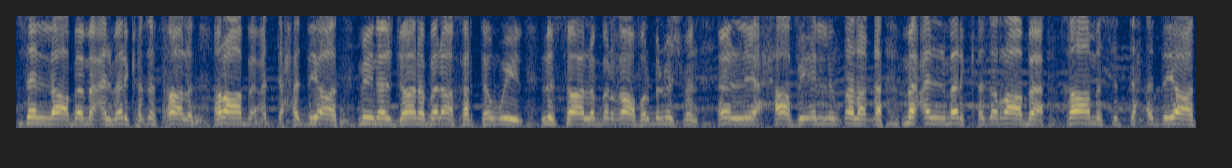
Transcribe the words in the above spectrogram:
سلابه مع المركز الثالث؟ رابع التحديات من الجانب الآخر تمويل لسالم بن غافل بن مشمن اللي حافي اللي انطلق مع المركز الرابع. خامس التحديات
